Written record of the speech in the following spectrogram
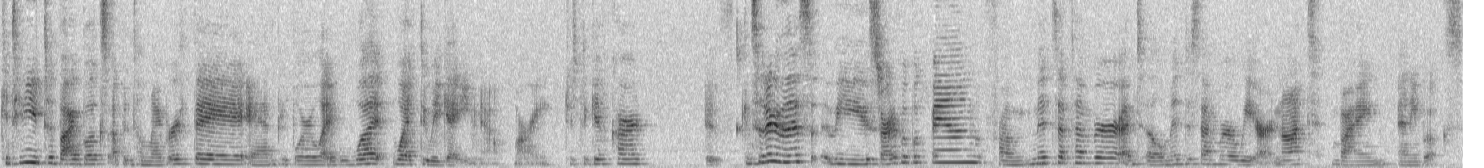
continued to buy books up until my birthday and people are like what what do we get you now Mari? Just a gift card? Is Consider this the start of a book ban from mid-September until mid-December. We are not buying any books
